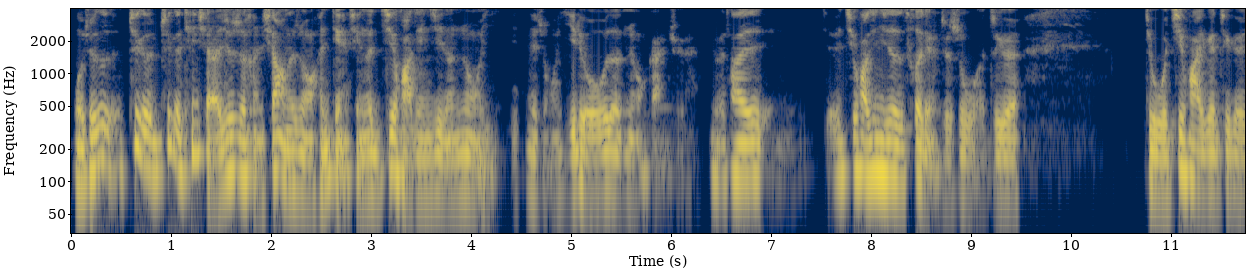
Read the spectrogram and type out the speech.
我觉得这个这个听起来就是很像那种很典型的计划经济的那种那种遗留的那种感觉，因为它计划经济的特点就是我这个。就我计划一个这个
